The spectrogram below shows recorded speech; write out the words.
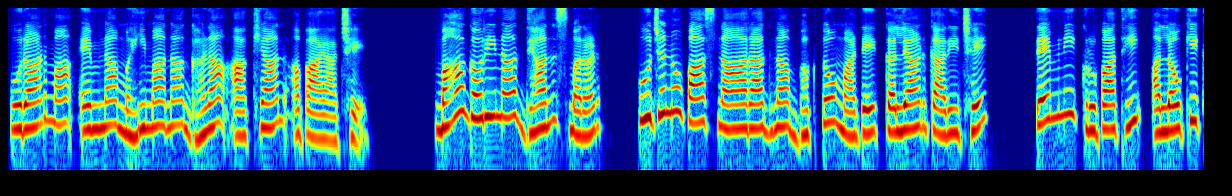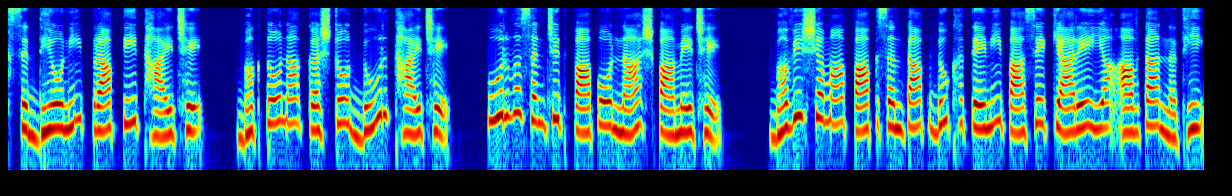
પુરાણમાં એમના મહિમાના ઘણા આખ્યાન અપાયા છે. મહાગૌરીના ધ્યાન સ્મરણ પૂજનોપાસના આરાધના ભક્તો માટે કલ્યાણકારી છે, તેમની કૃપાથી અલૌકિક સિદ્ધિઓની પ્રાપ્તિ થાય છે, ભક્તોના કષ્ટો દૂર થાય છે, પૂર્વસંચિત પાપો નાશ પામે છે, ભવિષ્યમાં પાપસંતાપ દુઃખ તેની પાસે ક્યારેય આવતા નથી.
